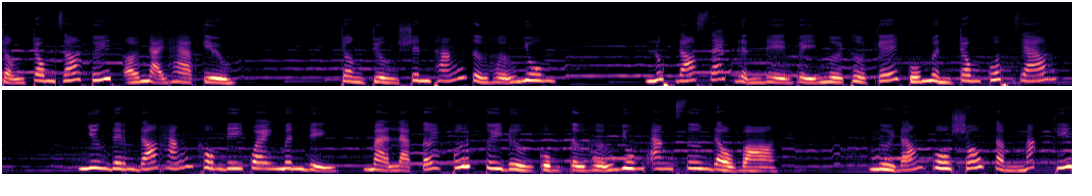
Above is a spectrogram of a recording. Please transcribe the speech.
trận trong gió tuyết ở Nại Hà Kiều. Trần Trường Sinh thắng từ hữu dung. Lúc đó xác định địa vị người thừa kế của mình trong quốc giáo. Nhưng đêm đó hắn không đi quan minh điện, Mà là tới phước tuy đường cùng từ hữu dung ăn xương đầu bò. Người đón vô số tầm mắt khiếp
